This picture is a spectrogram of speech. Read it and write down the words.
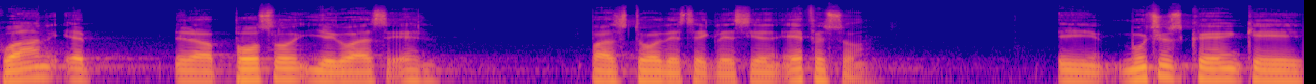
Juan el, apóstol llegó a ser pastor de esta iglesia en Éfeso. Y muchos creen que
